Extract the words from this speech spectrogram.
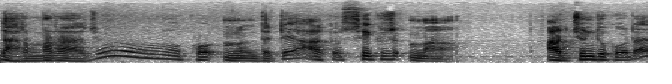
ధర్మరాజు అంటే ఆ శ్రీకృష్ణ మా అర్జునుడు కూడా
